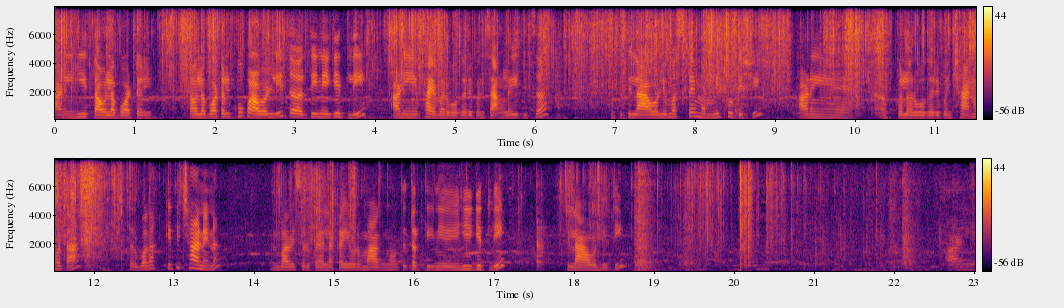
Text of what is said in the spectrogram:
आणि ही तावला बॉटल. तावला बॉटल खूप आवडली तर तिने घेतली. आणि फायबर वगैरे पण चांगलं आहे तिचं. तर तिला आवडली मस्त आहे मम्मी छोटीशी. आणि कलर वगैरे पण छान होता. तर बघा किती छान आहे ना? बावीस रुपयाला काही एवढं माग नव्हते तर तिने ही घेतली. तिला आवडली ती. आणि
